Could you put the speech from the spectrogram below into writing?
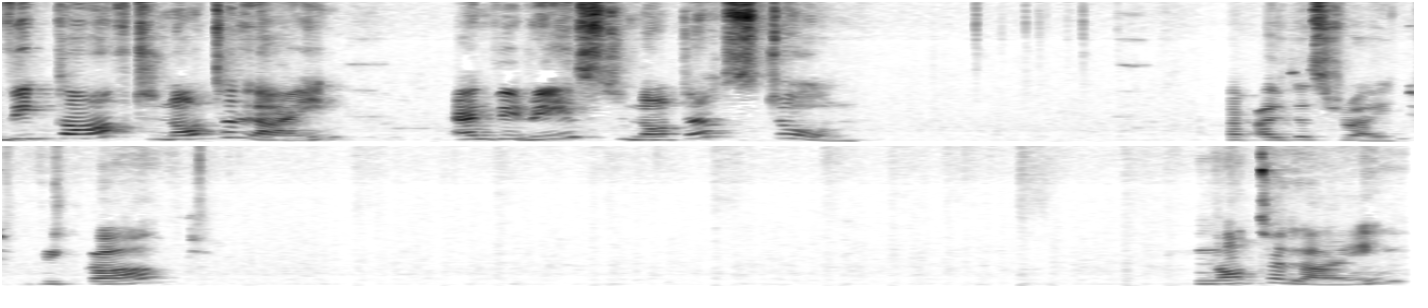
we carved not a line and we raised not a stone. I'll just write. We carved not a line.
